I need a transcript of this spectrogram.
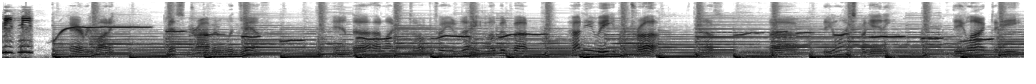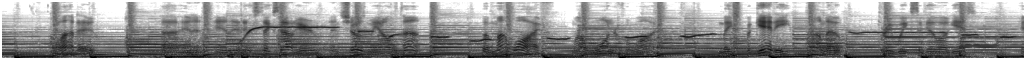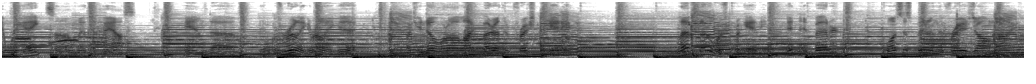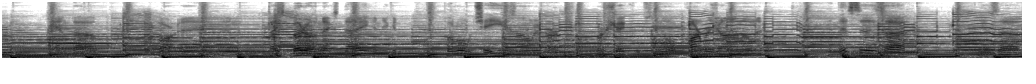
Hey everybody, it's Driving with Jeff, and uh, I'd like to talk to you today a little bit about how do you eat in the truck? Uh, do you like spaghetti? Do you like to eat? Well, I do, uh, and, it, and it sticks out here and shows me all the time. But my wife, my wonderful wife, made spaghetti, I don't know, three weeks ago, I guess, and we ate some at the house, and uh, it was really, really you know what I like better than fresh spaghetti? Leftover spaghetti. Isn't it better? Once it's been in the fridge all night, and uh, or and, and tastes better the next day, and you can put a little cheese on it, or or shake some little parmesan on it. And this is uh, is uh,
